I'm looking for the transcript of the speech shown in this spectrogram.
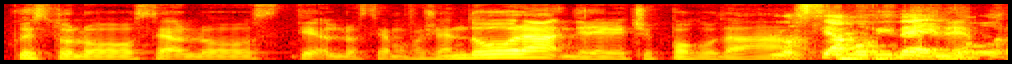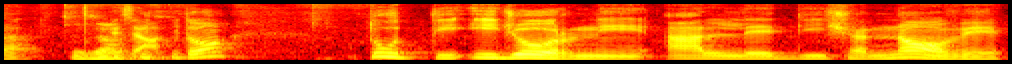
questo lo, stia- lo, stia- lo, stiamo facendo ora, direi che c'è poco da... Lo stiamo vivendo ora. Esatto. esatto. Tutti i giorni alle 19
